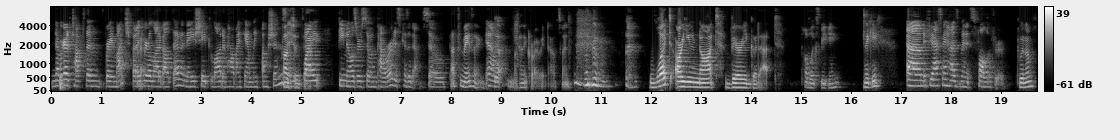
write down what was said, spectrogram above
never got to talk to them very much, but I hear a lot about them, and they shaped a lot of how my family functions, Functions, and why females are so empowered is because of them. So That's amazing. yeah. Yeah. I'm not gonna cry right now. It's fine. What are you not very good at, Public speaking. Nikki? Um, if you ask my husband, it's follow through. Poonam?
